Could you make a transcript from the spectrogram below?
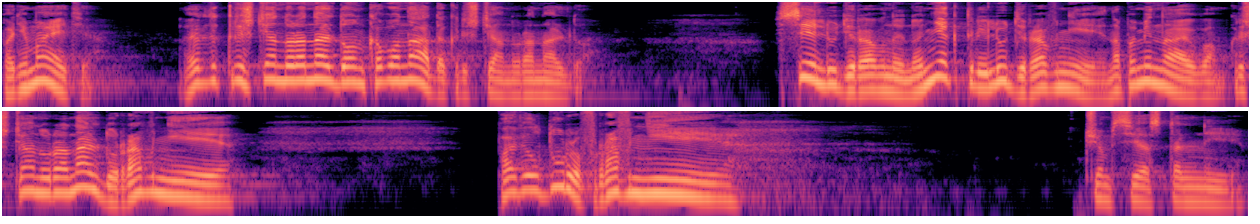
Понимаете? Это Криштиану Рональду, он кого надо, Криштиану Рональду. Все люди равны, но некоторые люди равнее. Напоминаю вам, Криштиану Рональду равнее. Павел Дуров равнее, чем все остальные.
